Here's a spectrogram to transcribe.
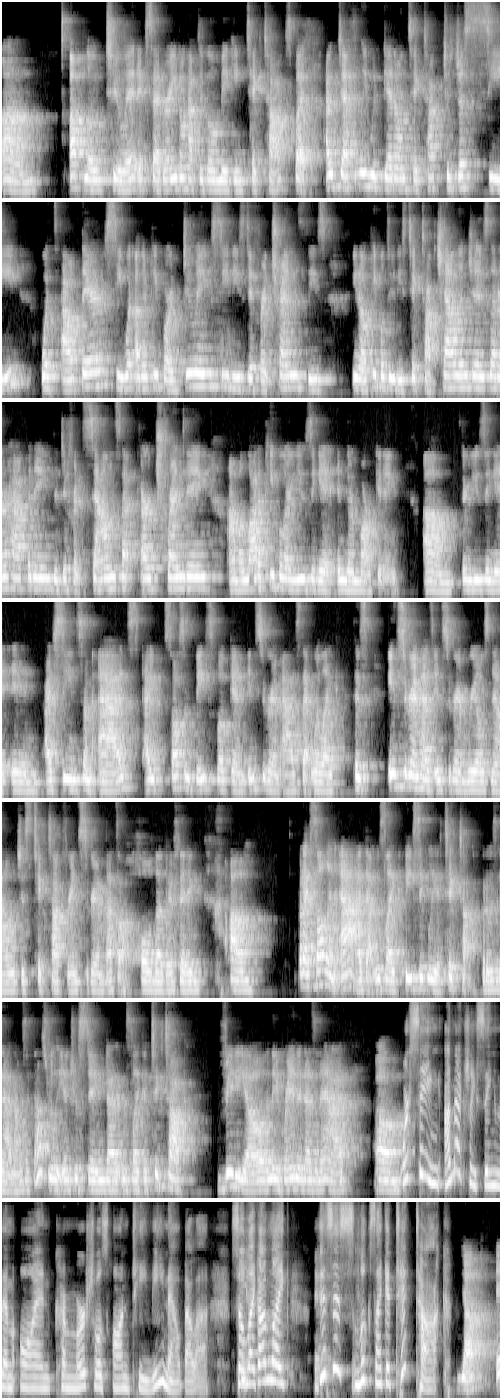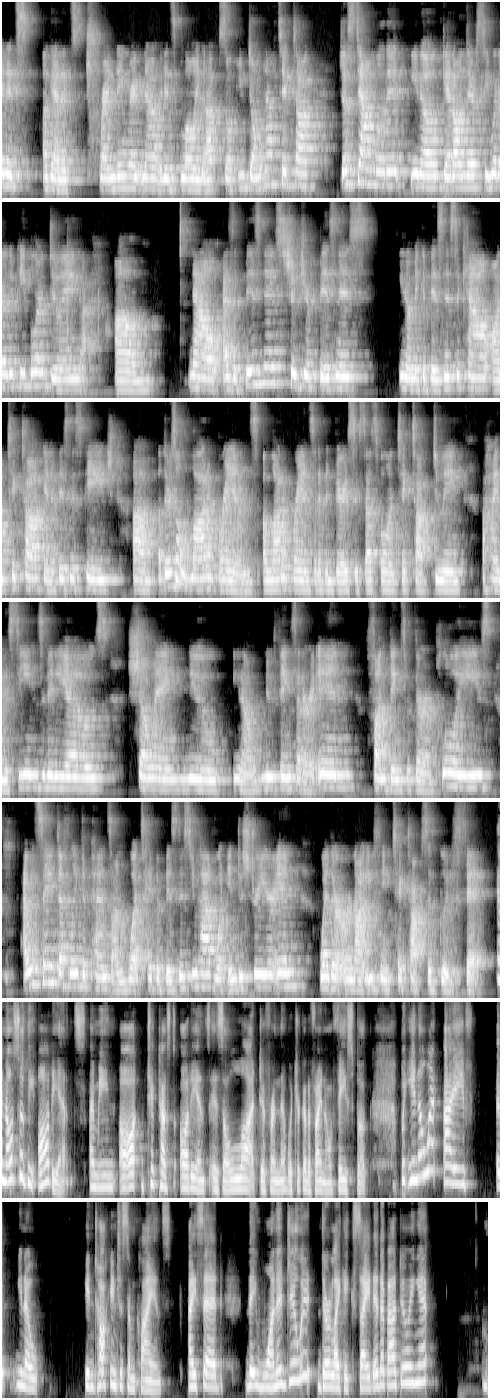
um, upload to it, etc. You don't have to go making TikToks, but I definitely would get on TikTok to just see what's out there, see what other people are doing, see these different trends, these you know, people do these TikTok challenges that are happening, the different sounds that are trending. Um, a lot of people are using it in their marketing. Um, they're using it in, I've seen some ads. I saw some Facebook and Instagram ads that were like, because Instagram has Instagram Reels now, which is TikTok for Instagram. That's a whole other thing. Um, but I saw an ad that was like basically a TikTok, but it was an ad. And I was like, that's really interesting that it was like a TikTok video and they ran it as an ad. Um, We're seeing, I'm actually seeing them on commercials on TV now, Bella. So, yeah. like, I'm like, this is looks like a TikTok. Yep. And it's, again, it's trending right now. It is blowing up. So, if you don't have TikTok, just download it, you know, get on there, see what other people are doing. Um, now, as a business, should your business, you know, make a business account on TikTok and a business page? Um, there's a lot of brands, a lot of brands that have been very successful on TikTok doing behind the scenes videos, showing new, you know, new things that are in, fun things with their employees. I would say it definitely depends on what type of business you have, what industry you're in whether or not you think TikTok's a good fit. And also the audience. I mean, all, TikTok's audience is a lot different than what you're going to find on Facebook. But you know what? I've, uh, you know, in talking to some clients, I said they want to do it. They're like excited about doing it.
